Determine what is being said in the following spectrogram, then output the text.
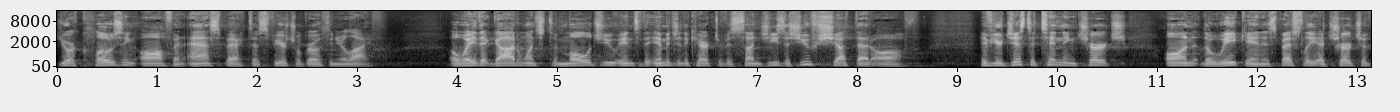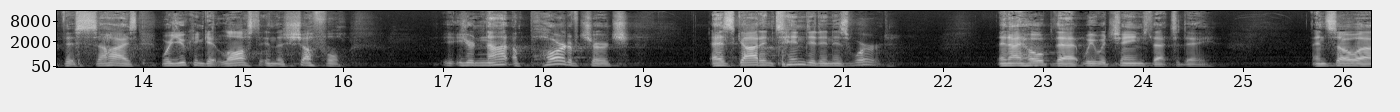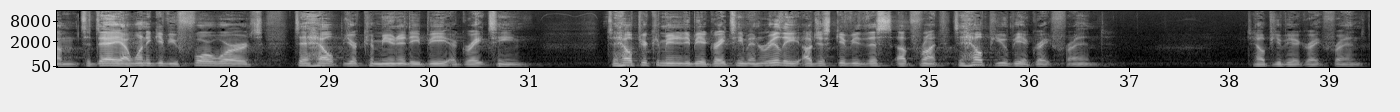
you are closing off an aspect of spiritual growth in your life. A way that God wants to mold you into the image and the character of His Son, Jesus, you've shut that off. If you're just attending church on the weekend, especially a church of this size where you can get lost in the shuffle, you're not a part of church as God intended in His Word. And I hope that we would change that today. And so um, today, I want to give you four words to help your community be a great team. To help your community be a great team. And really, I'll just give you this up front to help you be a great friend. to help you be a great friend.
